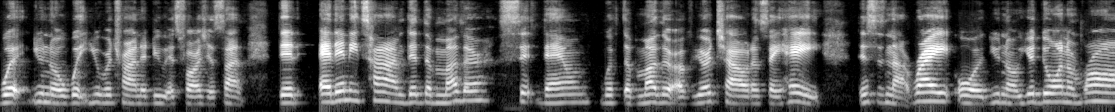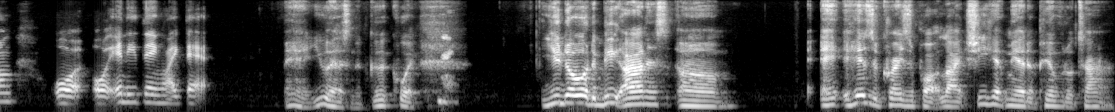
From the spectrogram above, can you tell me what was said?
what you know what you were trying to do as far as your son did at any time did the mother sit down with the mother of your child and say hey this is not right or you know you're doing them wrong or or anything like that man you asking a good question you know to be honest um here's the crazy part like she hit me at a pivotal time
